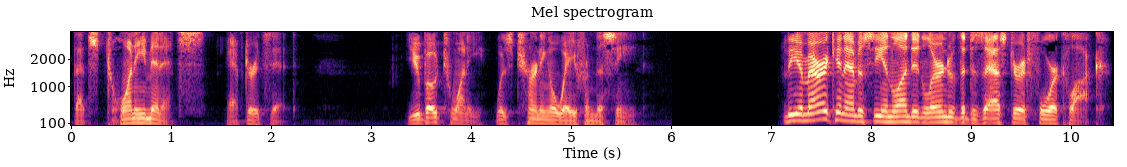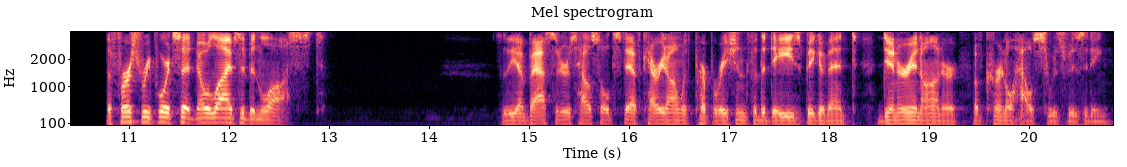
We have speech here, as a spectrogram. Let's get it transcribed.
that's 20 minutes after it's hit, U-boat 20 was turning away from the scene. The American embassy in London learned of the disaster at 4 o'clock. The first report said no lives had been lost. So the ambassador's household staff carried on with preparation for the day's big event, dinner in honor of Colonel House, who was visiting.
